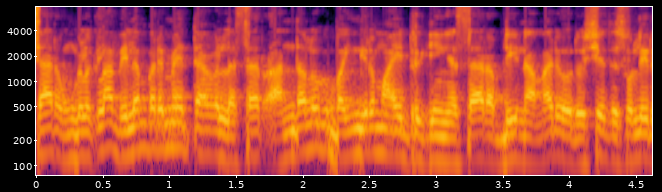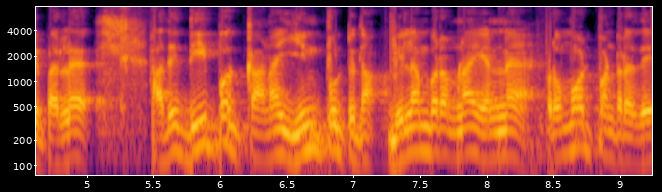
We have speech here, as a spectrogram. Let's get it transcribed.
சார் உங்களுக்குலாம் விளம்பரமே தேவையில்ல சார் அந்த அளவுக்கு பயங்கரமாக ஆகிட்டு இருக்கீங்க சார் அப்படின்ற மாதிரி ஒரு விஷயத்த சொல்லியிருப்பார்ல. அது தீபக்கான இன்புட் தான். விளம்பரம்னா என்ன? ப்ரொமோட் பண்ணுறது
